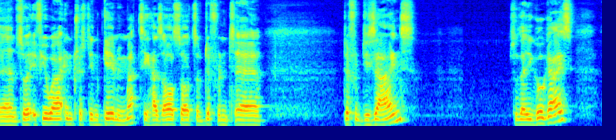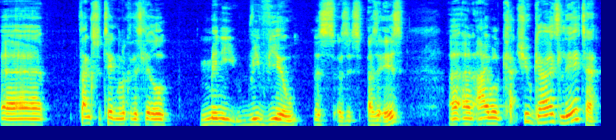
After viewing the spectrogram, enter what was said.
um, so if you are interested in gaming mats he has all sorts of different uh, different designs. So there you go guys. Uh, thanks for taking a look at this little mini review as, as, it's, as it is. Uh, and I will catch you guys later.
